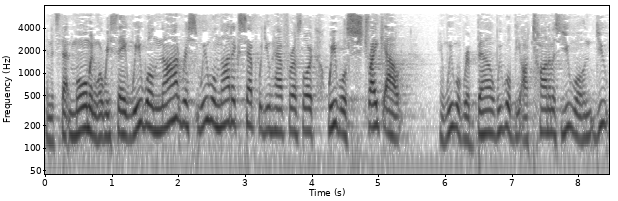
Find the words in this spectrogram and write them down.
And it's that moment where we say, we will not, we will not accept what you have for us, Lord. We will strike out and we will rebel. We will be autonomous. You will, you,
